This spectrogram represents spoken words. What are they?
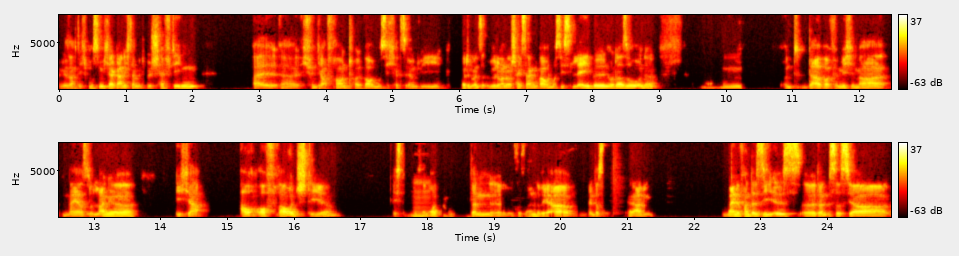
gesagt, ich muss mich ja gar nicht damit beschäftigen, weil äh, ich finde ja auch Frauen toll. Warum muss ich jetzt irgendwie, würde man, würde man wahrscheinlich sagen, warum muss ich es labeln oder so, ne? Ähm, Und da war für mich immer, naja, solange ich ja auch auf Frauen stehe, ist das in Mhm. Ordnung. Dann äh, ist das andere ja, wenn das, keine Ahnung, meine Fantasie ist, äh, dann ist das ja,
